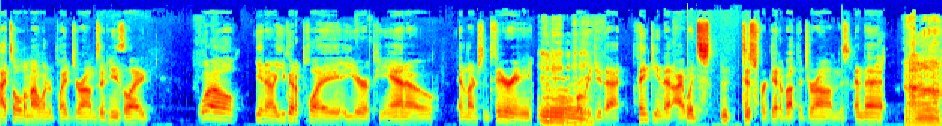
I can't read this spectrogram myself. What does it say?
I told him I wanted to play drums, and he's like, "Well, you know, you got to play a year of piano and learn some theory before we Mm. do that." Thinking that I would just forget about the drums, and then Ah.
